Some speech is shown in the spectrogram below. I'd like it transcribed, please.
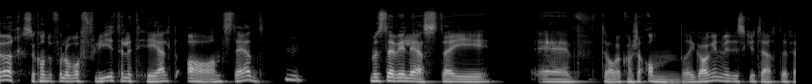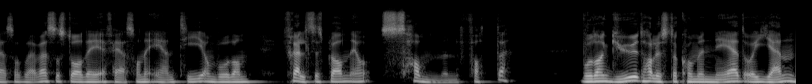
dør, så kan du få lov å fly til et helt annet sted. Mm. Mens det vi leste i, eh, Det var vel kanskje andre gangen vi diskuterte Efeserbrevet, så står det i Efeserne 1.10 om hvordan frelsesplanen er å sammenfatte. Hvordan Gud har lyst til å komme ned og igjen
